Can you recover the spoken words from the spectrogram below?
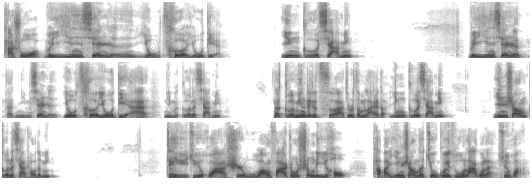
他说：“唯因先人有策有典，因革下命。唯因先人啊，你们先人有策有典，你们革了下命。那革命这个词啊，就是这么来的。因革下命，殷商革了夏朝的命。这一句话是武王伐纣胜利以后，他把殷商的旧贵族拉过来训话。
